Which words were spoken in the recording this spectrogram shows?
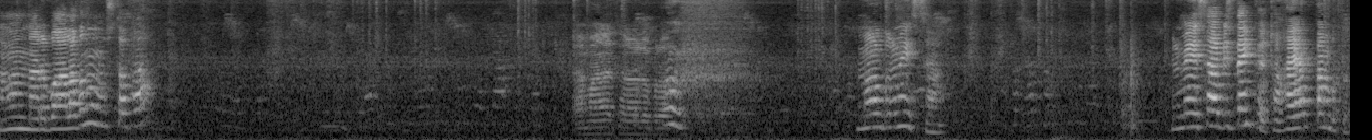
Ama onları bağladın mı Mustafa? Emaneten öyle bırak. Ne oldu Rümeysa? Rümeysa bizden kötü. Hayattan bıkık.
